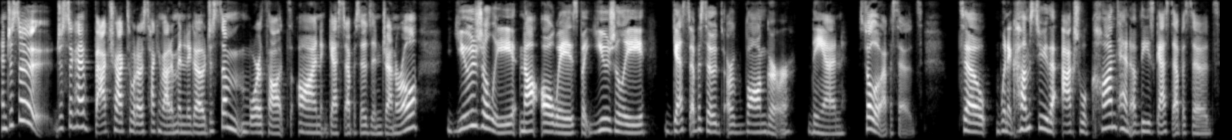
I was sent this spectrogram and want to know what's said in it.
And just to just to kind of backtrack to what I was talking about a minute ago, just some more thoughts on guest episodes in general. Usually, not always, but usually guest episodes are longer than solo episodes. So, when it comes to the actual content of these guest episodes,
